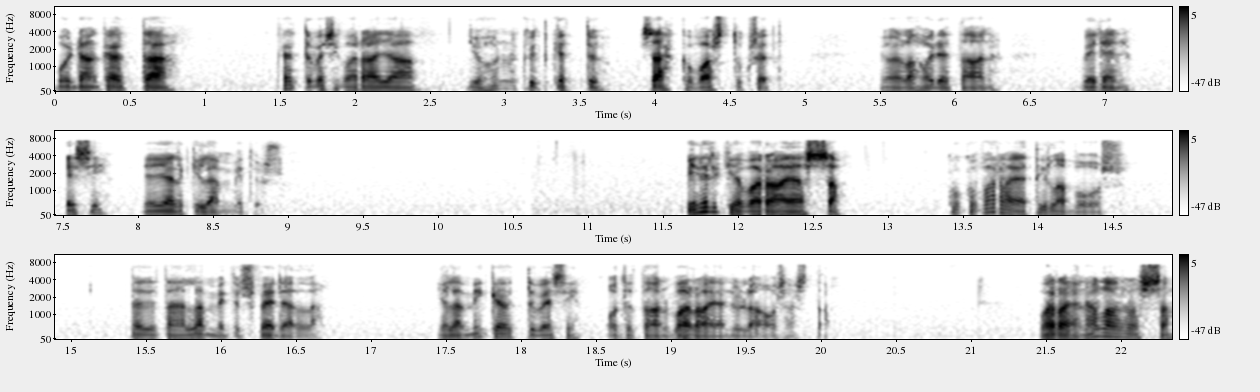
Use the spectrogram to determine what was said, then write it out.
voidaan käyttää käyttövesivaraajaa, johon on kytketty sähkövastukset, joilla hoidetaan veden esi- ja jälkilämmitys. Energiavaraajassa koko varaajatilavuus täytetään lämmitysvedellä ja lämmin käyttövesi otetaan varaajan yläosasta. Varaajan alaosassa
